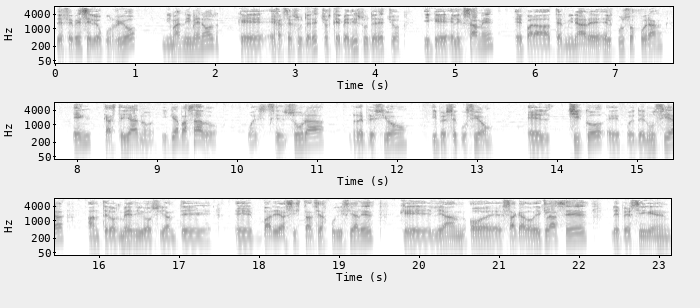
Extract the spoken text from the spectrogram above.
de FB, se le ocurrió ni más ni menos que ejercer sus derechos, que pedir sus derechos y que el examen eh, para terminar el curso fueran en castellano. ¿Y qué ha pasado? Pues censura, represión y persecución. El chico pues denuncia ante los medios y ante varias instancias judiciales que le han eh, sacado de clases, le persiguen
